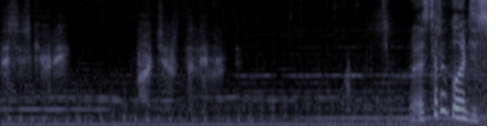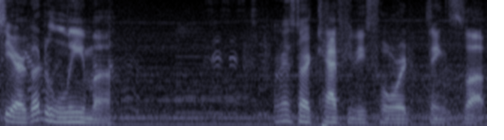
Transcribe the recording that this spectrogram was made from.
This is Curie. I just delivered. Instead of going to Sierra, go to Lima. This is T. We're gonna start capturing these forward things up.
